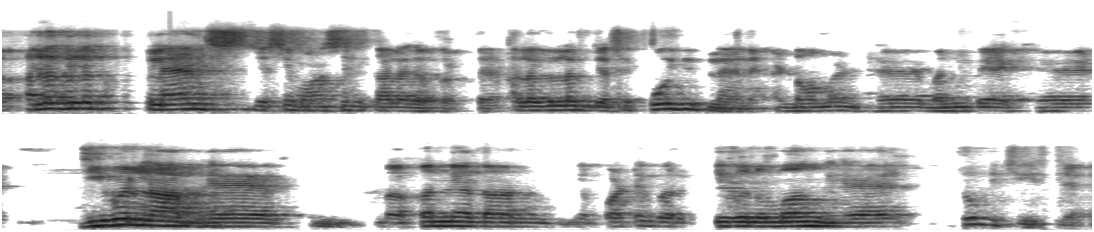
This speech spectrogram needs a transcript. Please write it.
अलग अलग प्लान्स जैसे वहाँ से निकाला जा सकता है। अलग अलग जैसे कोई भी प्लान है। एंडोमेंट है मनी बैक है जीवन लाभ है कन्यादान या वट जीवन उमंग है जो भी चीज़ है।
